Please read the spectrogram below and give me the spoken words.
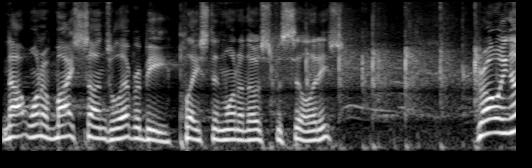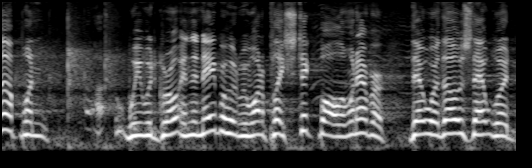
Not one of my sons will ever be placed in one of those facilities. Growing up, when uh, we would grow in the neighborhood, we want to play stickball and whatever, there were those that would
